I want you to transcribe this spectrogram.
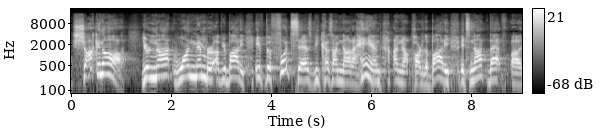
Shock and awe. You're not one member of your body. If the foot says, because I'm not a hand, I'm not part of the body, it's not that uh,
